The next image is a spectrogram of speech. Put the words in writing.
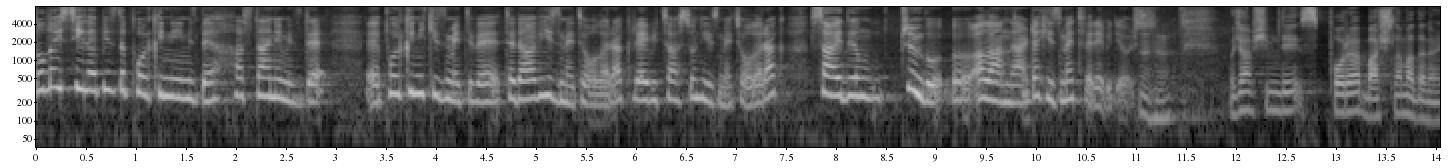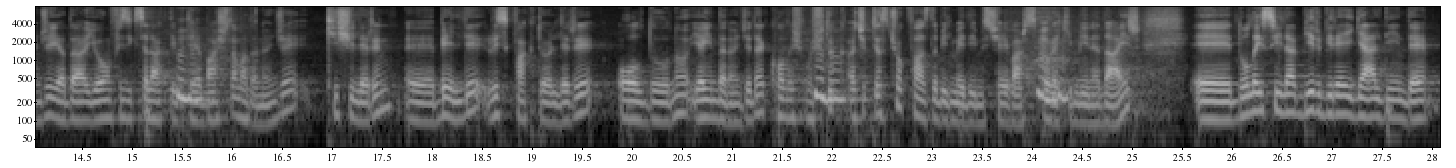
Dolayısıyla biz de polikliniğimizde, hastanemizde e, poliklinik hizmeti ve tedavi hizmeti olarak, rehabilitasyon hizmeti olarak saydığım tüm bu e, alanlarda hizmet verebiliyoruz. Hocam şimdi spora başlamadan önce ya da yoğun fiziksel aktiviteye başlamadan önce kişilerin e, belli risk faktörleri olduğunu yayından önce de konuşmuştuk. Açıkçası çok fazla bilmediğimiz şey var spor hekimliğine dair. E, dolayısıyla bir birey geldiğinde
